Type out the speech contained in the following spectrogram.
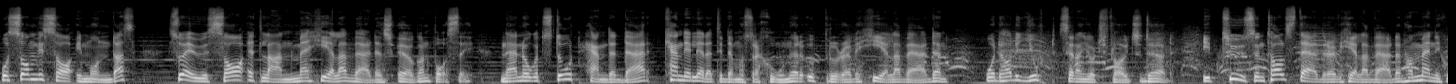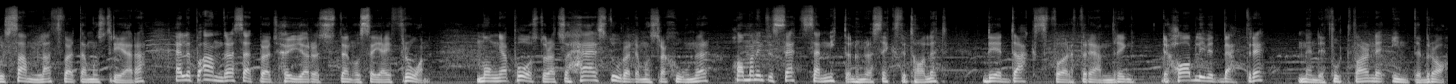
Och som vi sa i måndags så är USA ett land med hela världens ögon på sig. När något stort händer där kan det leda till demonstrationer och uppror över hela världen. Och det har det gjort sedan George Floyds död. I tusentals städer över hela världen har människor samlats för att demonstrera eller på andra sätt börjat höja rösten och säga ifrån. Många påstår att så här stora demonstrationer har man inte sett sedan 1960-talet. Det är dags för förändring. Det har blivit bättre, men det är fortfarande inte bra.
